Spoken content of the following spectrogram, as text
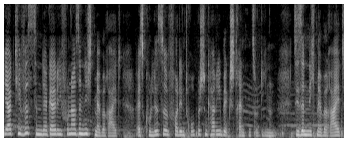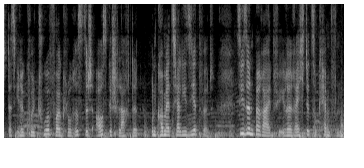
Die Aktivisten der Garifuna sind nicht mehr bereit, als Kulisse vor den tropischen Karibikstränden zu dienen. Sie sind nicht mehr bereit, dass ihre Kultur folkloristisch ausgeschlachtet und kommerzialisiert wird. Sie sind bereit, für ihre Rechte zu kämpfen.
